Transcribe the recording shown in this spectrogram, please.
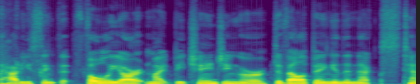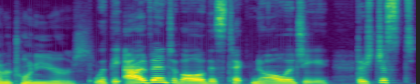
How do you think that Foley art might be changing or developing in the next 10 or 20 years? With the advent of all of this technology, there's just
